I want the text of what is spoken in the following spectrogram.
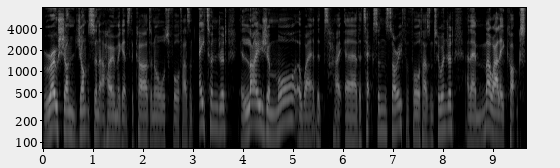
Roschon Johnson at home against the Cardinals, 4,800. Elijah Moore away at the Ti- uh, the Texans, sorry, for 4,200. And then Mo Alie-Cox,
